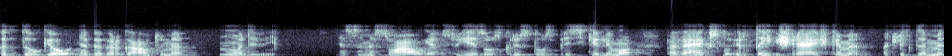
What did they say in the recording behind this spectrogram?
kad daugiau nebevergautume nuodėviai. Esame suaugę su Jėzaus Kristaus prisikėlimo paveikslu ir tai išreiškiame atlikdami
